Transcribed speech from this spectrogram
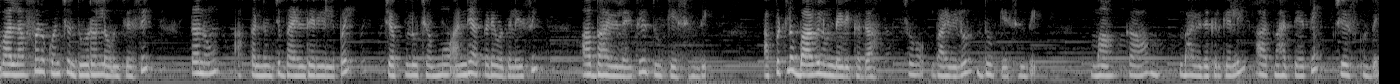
వాళ్ళ అవ్వను కొంచెం దూరంలో ఉంచేసి తను అక్కడి నుంచి బయలుదేరి వెళ్ళిపోయి చెప్పులు చెమ్ము అన్నీ అక్కడే వదిలేసి ఆ బావిలో అయితే దూకేసింది. అప్పట్లో బావిలు ఉండేవి కదా సో బావిలో దూకేసింది. మా అక్క బావి దగ్గరికి వెళ్ళి ఆత్మహత్య అయితే చేసుకుంది.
